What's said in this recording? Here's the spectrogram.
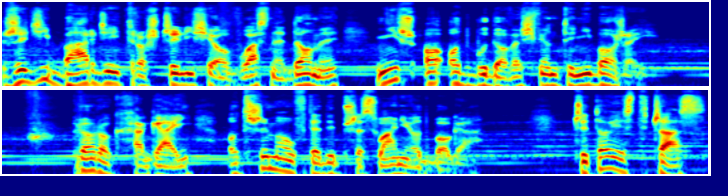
Żydzi bardziej troszczyli się o własne domy niż o odbudowę świątyni Bożej. Prorok Hagaj otrzymał wtedy przesłanie od Boga. Czy to jest czas,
